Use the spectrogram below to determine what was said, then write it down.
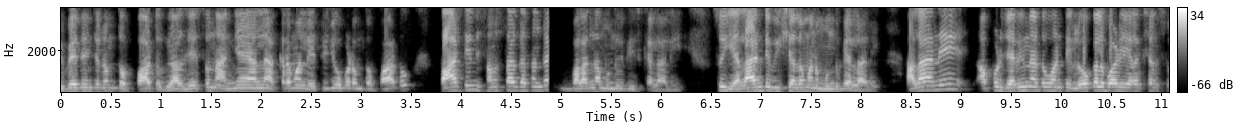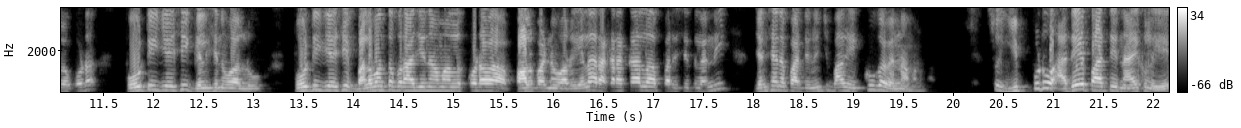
విభేదించడంతో పాటు వాళ్ళు చేస్తున్న అన్యాయాలను అక్రమాలను ఎత్తి చూపడంతో పాటు పార్టీని సంస్థాగతంగా బలంగా ముందుకు తీసుకెళ్ళాలి. సో ఎలాంటి విషయాల్లో మనం ముందుకెళ్ళాలి? అలానే అప్పుడు జరిగినటువంటి లోకల్ బాడీ ఎలక్షన్స్లో కూడా పోటీ చేసి గెలిచిన వాళ్ళు పోటీ చేసి బలవంతపు రాజీనామాలకు కూడా పాల్పడిన వారు ఇలా రకరకాల పరిస్థితులన్నీ జనసేన పార్టీ నుంచి బాగా ఎక్కువగా విన్నామన్నమాట. సో ఇప్పుడు అదే పార్టీ నాయకులు ఏ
